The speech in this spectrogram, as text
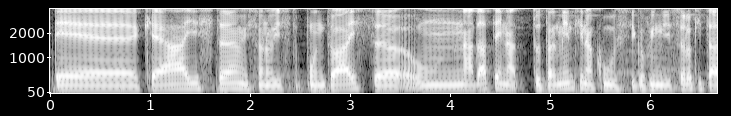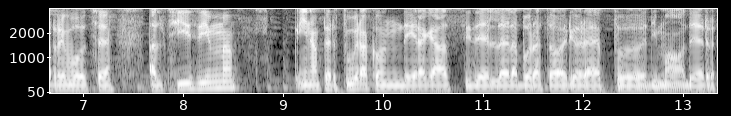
che è Heist, mi sono visto appunto Heist, una data in totalmente in acustico, quindi solo chitarra e voce al CISIM in apertura con dei ragazzi del laboratorio rap di Moder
